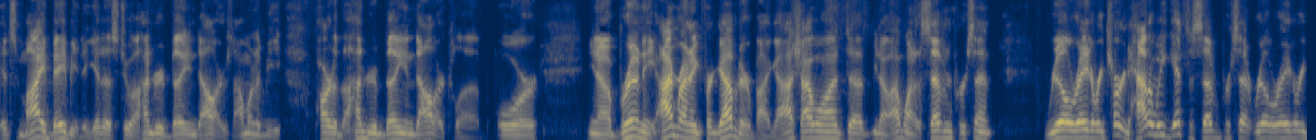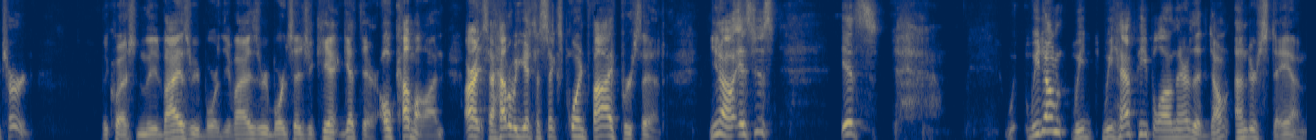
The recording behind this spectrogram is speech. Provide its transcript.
it's my baby to get us to a hundred billion dollars i want to be part of the hundred billion dollar club or you know, Brune I'm running for governor. By gosh, I want, uh, you know, I want a seven percent real rate of return. How do we get to seven percent real rate of return? The question the advisory board. The advisory board says you can't get there. Oh, come on. All right, so how do we get to six point five percent? You know, it's just, it's we don't we we have people on there that don't understand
